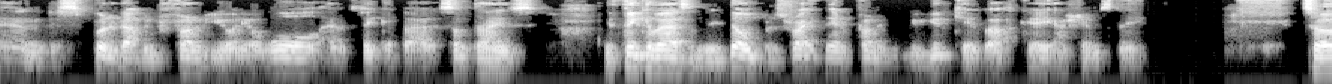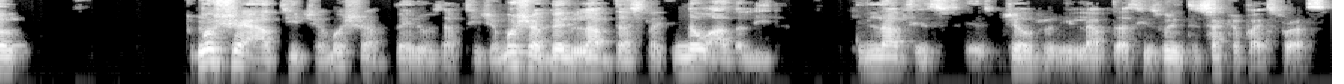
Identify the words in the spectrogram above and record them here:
and just put it up in front of you on your wall and think about it. Sometimes you think about sometimes you don't, but it's right there in front of you. Yud Kevavke, Hashem's name. So Moshe, our teacher, Moshe Rabbeinu was our teacher. Moshe Rabbeinu loved us like no other leader. He loved his, his children. He loved us. He's willing to sacrifice for us.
